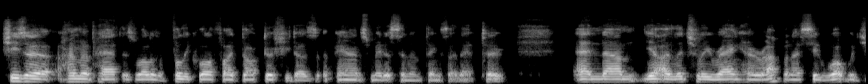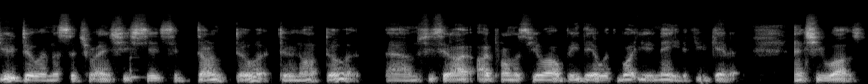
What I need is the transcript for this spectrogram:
she's a homeopath as well as a fully qualified doctor. She does appearance medicine and things like that too. And um, yeah, I literally rang her up and I said, "What would you do in this situation?" She, she said, "Don't do it. Do not do it." Um, she said, I, "I promise you, I'll be there with what you need if you get it." And she was.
